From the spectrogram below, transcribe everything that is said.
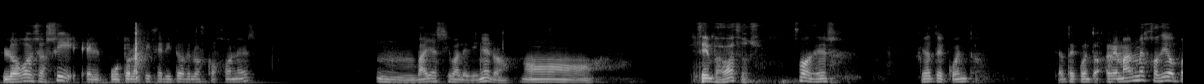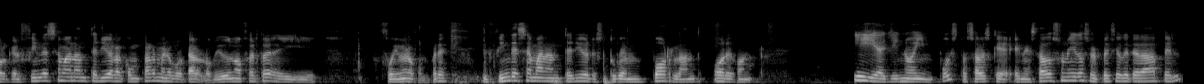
Luego, eso sí, el puto lapicerito de los cojones Mm, vaya si vale dinero. No. 100 pavazos. Joder, ya te cuento. Ya te cuento. Además me jodió porque el fin de semana anterior a comprármelo, porque claro, lo vi de una oferta y fui y me lo compré. El fin de semana anterior estuve en Portland, Oregon, y allí no hay impuestos. Sabes que en Estados Unidos el precio que te da Apple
